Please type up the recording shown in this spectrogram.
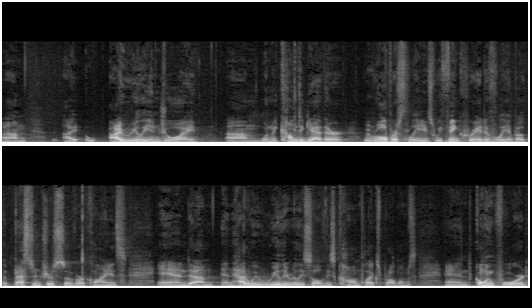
Um, I I really enjoy um, when we come together, we roll up our sleeves, we think creatively about the best interests of our clients, and um, and how do we really really solve these complex problems. And going forward,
